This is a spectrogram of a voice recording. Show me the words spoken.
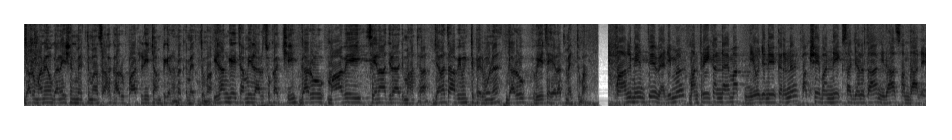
ගරු මනයෝ ගණේෂන් මෙත්තුමා සහ ගරු පාටලී චම්පික රමක මෙත්තුමා ඉලංගේ චමිල් අරසුකච්චි ගරු මාවෙයි සේනාධිරාජ මහතා ජනතා විමුක්ති පෙරමුණ ගරු වීත හෙරත් මෙත්තුමා පාර්ලිමේන්තුවේ වැඩිම මන්ත්‍රී කණ්ඩායමක් නියෝජනය කරන පක්ෂය වන්නේ එක්සත් ජනතා නිදහස් සන්ධානයයි.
